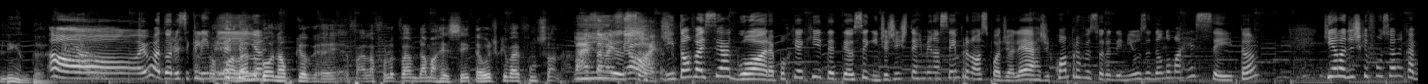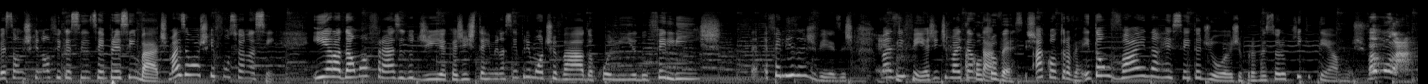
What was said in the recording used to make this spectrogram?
Linda. Oh, eu adoro esse Tô climinha. falando, bom, não, porque eu- é, ela falou que vai me dar uma receita hoje que vai funcionar. Vai, essa vai ser Isso. ótima. Então vai ser agora, porque aqui, TT, é o seguinte, a gente termina sempre o nosso Pod Alérgico com a professora Denilza dando uma receita que ela diz que funciona, a cabeção diz que não fica esse- sempre esse embate, mas eu acho que funciona assim. E ela dá uma frase do dia que a gente termina sempre motivado, acolhido, feliz. É feliz às vezes. Mas enfim, a gente vai Há tentar. controvérsias. A controvérsia. Então vai na receita de hoje, professor, o que que temos? Vamos lá.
